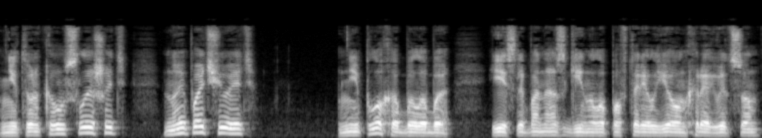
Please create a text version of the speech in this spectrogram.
Не только услышать, но и почуять. «Неплохо было бы, если бы она сгинула», — повторил Йоан Хрегвитсон.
